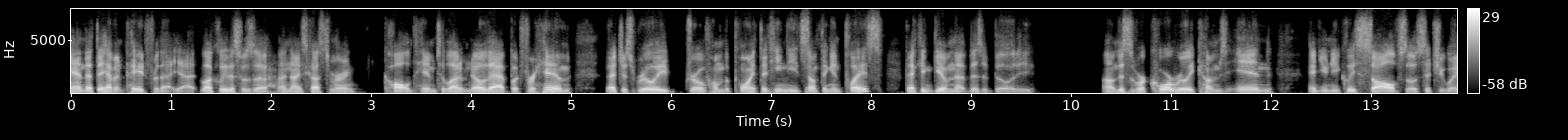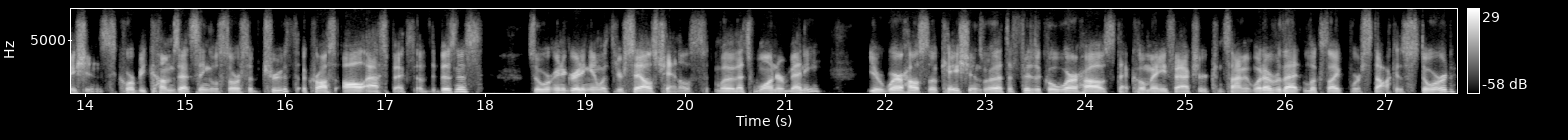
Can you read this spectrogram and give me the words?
and that they haven't paid for that yet. Luckily, this was a, a nice customer and called him to let him know that. But for him, that just really drove home the point that he needs something in place that can give him that visibility. Um, this is where core really comes in and uniquely solves those situations. Core becomes that single source of truth across all aspects of the business. So we're integrating in with your sales channels, whether that's one or many, your warehouse locations, whether that's a physical warehouse, that co-manufactured consignment, whatever that looks like where stock is stored,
